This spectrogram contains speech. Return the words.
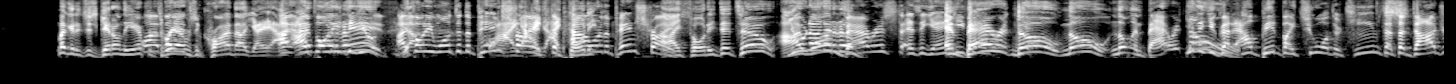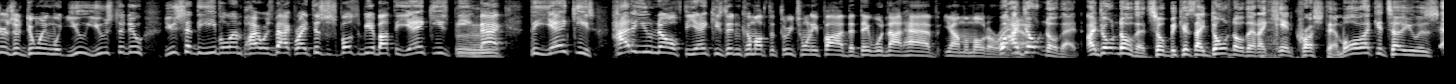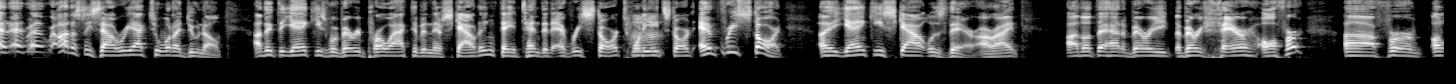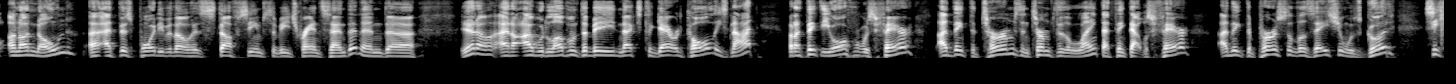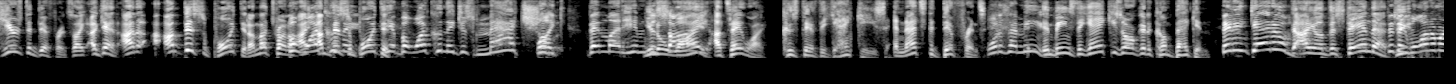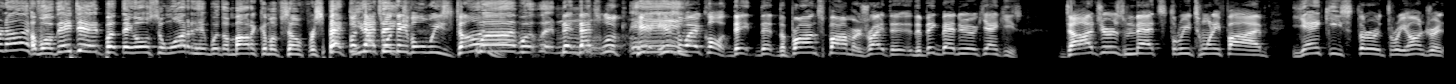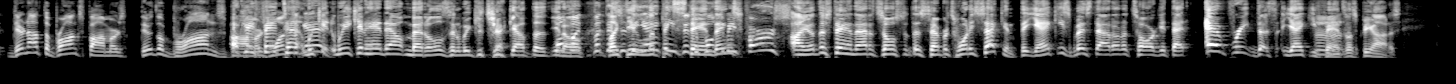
I'm not going to just get on the air for Well, three hours and cry about, yeah, I, I, I, thought he did. I thought he wanted the I- pinstripes, I- I the power he- of the pinstripes. I thought he did too. you I were not wanted him. embarrassed as a Yankee fan? Embarrassed? No, no, no, embarrassed? You No. think you got outbid by two other teams? That the Dodgers are doing what you used to do? You said the evil empire was back, right? This was supposed to be about the Yankees being Mm-hmm. back. The Yankees. How do you know if the Yankees didn't come up to 325 that they would not have Yamamoto right Well, I don't know that. I don't know that. So because I don't know that, I can't crush them. All I can tell you is, and, and, and honestly, Sal, react to what I do know. I think the Yankees were very proactive in their scouting. They attended every start, 28 Mm-hmm. start, every start. A Yankee scout was there. All right. I thought they had a very, a very fair offer. Uh, for a, an unknown uh, at this point, even though his stuff seems to be transcendent, and uh, you know, and I would love him to be next to Gerrit Cole. He's not, but I think the offer was fair. I think the terms, in terms of the length, I think that was fair. I think the personalization was good. See, here's the difference. Like again, I, am disappointed. I'm not trying to. I, I'm couldn't they- disappointed. yeah, but why couldn't they just match? Well, like, then let him you decide. know why? I'll tell you why. Because they're the Yankees, and that's the difference. What does that mean? It means the Yankees aren't going to come begging. They didn't get him. I understand that. Did Do they you- want him or not? Uh, Well, they did, but they also wanted him with a modicum of self-respect. But that's what they've always done. Well, well, That- that's look. Here, here's the eh. way I call it. They, the, the Bronx Bombers, right? The the big bad New York Yankees. Dodgers, Mets, 325. Yankees, third, 300. They're not the Bronx Bombers. They're the Bronze Bombers. once fantastic. We can we can hand out medals and we can check out the you Well, know but- but like the, the Olympic Yankees. They're supposed to be standings. first. I understand that it's also December twenty second. The Yankees missed out on a target that every Yankee Mm-hmm. fans. Let's be honest.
